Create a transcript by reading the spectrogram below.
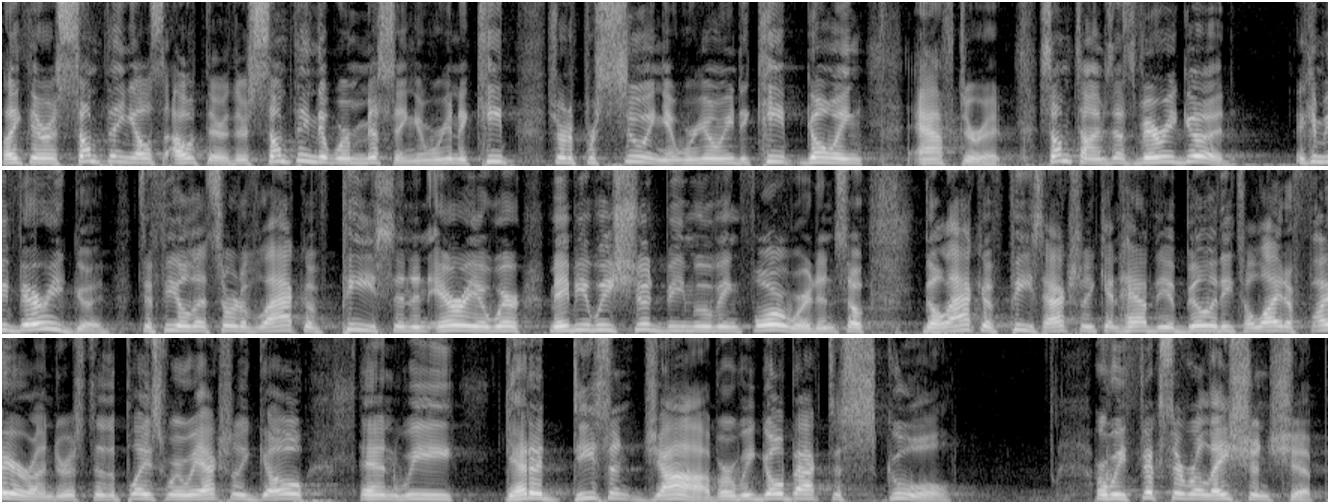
like there is something else out there. There's something that we're missing, and we're going to keep sort of pursuing it. We're going to keep going after it. Sometimes that's very good. It can be very good to feel that sort of lack of peace in an area where maybe we should be moving forward. And so the lack of peace actually can have the ability to light a fire under us to the place where we actually go and we get a decent job, or we go back to school, or we fix a relationship,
